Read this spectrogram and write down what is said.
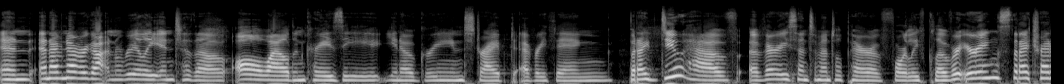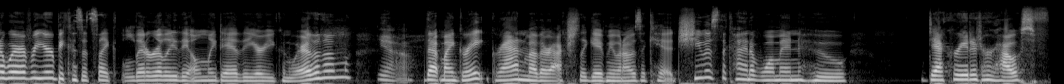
And and I've never gotten really into the all wild and crazy, you know, green striped everything. But I do have a very sentimental pair of four leaf clover earrings that I try to wear every year because it's like literally the only day of the year you can wear them. Yeah. That my great grandmother actually gave me when I was a kid. She was the kind of woman who decorated her house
